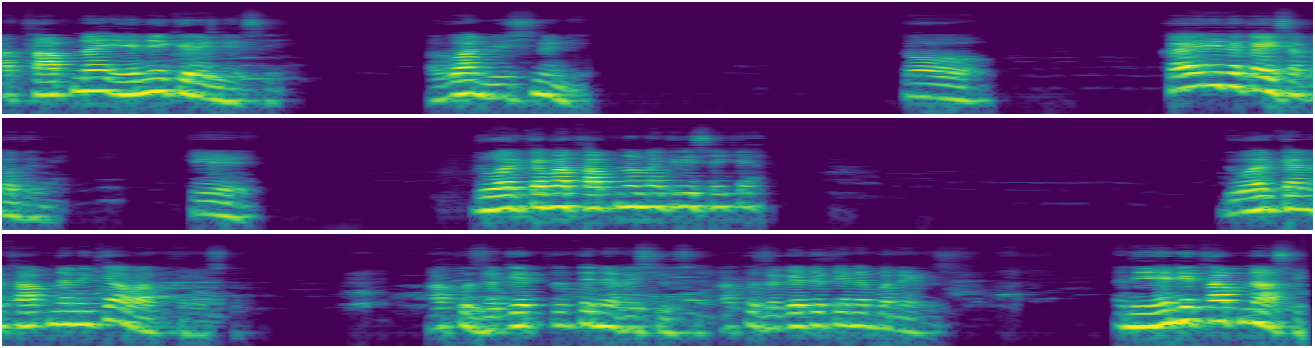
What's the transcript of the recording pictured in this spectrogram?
આ સ્થાપના એને કરેલી છે. ભગવાન વિષ્ણુની. તો કઈ રીતે કહી શકો તમે કે દ્વારકામાં સ્થાપના ન કરી શક્યા? દ્વારકાની સ્થાપનાની ક્યાં વાત કરો છો? આખું જગત તેને રચ્યું છે. આખું જગતે તેને બનાવ્યું છે. અને એની સ્થાપના છે.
